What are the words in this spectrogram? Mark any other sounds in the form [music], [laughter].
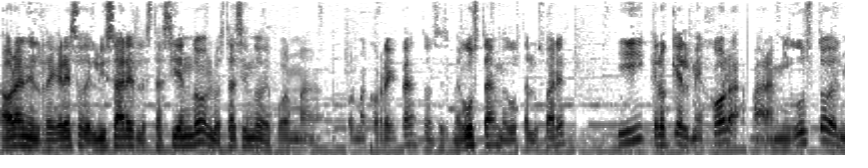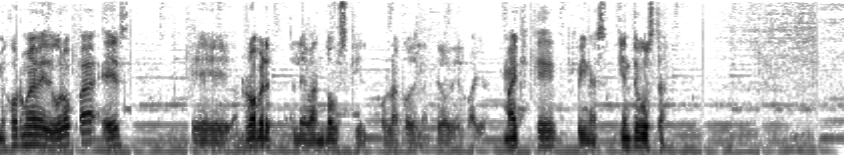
ahora en el regreso de Luis Suárez lo está haciendo, lo está haciendo de forma, forma correcta, entonces me gusta, me gusta Luis Suárez. Y creo que el mejor, para mi gusto, el mejor 9 de Europa es eh, Robert Lewandowski, el polaco delantero del Bayern. Mike, ¿qué opinas? ¿Quién te gusta?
